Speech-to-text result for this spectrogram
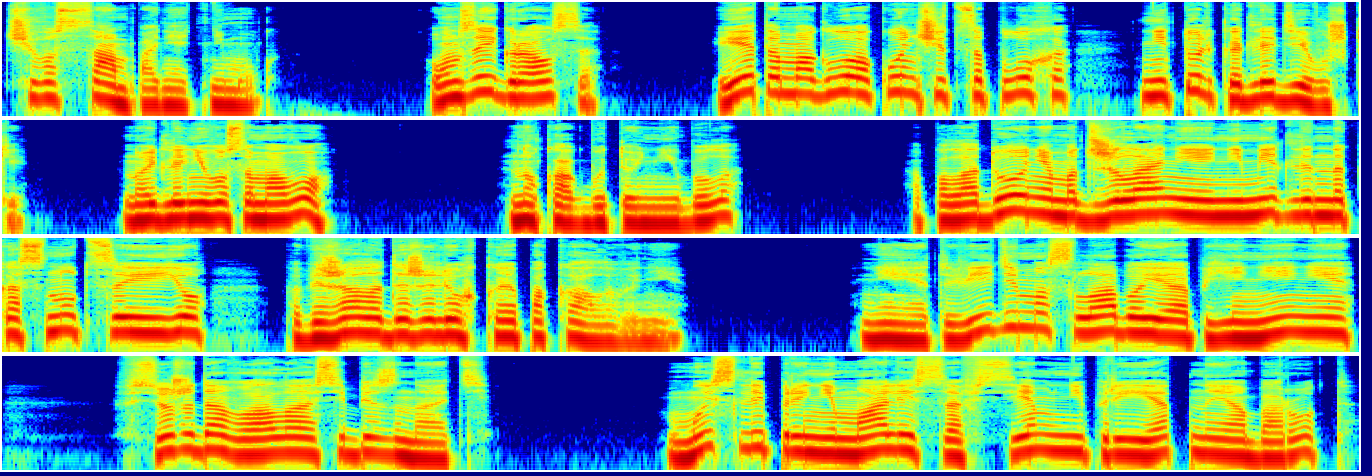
чего сам понять не мог. Он заигрался, и это могло окончиться плохо не только для девушки, но и для него самого. Но как бы то ни было, а по ладоням от желания немедленно коснуться ее побежало даже легкое покалывание. Нет, видимо, слабое опьянение все же давало о себе знать. Мысли принимали совсем неприятный оборот.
